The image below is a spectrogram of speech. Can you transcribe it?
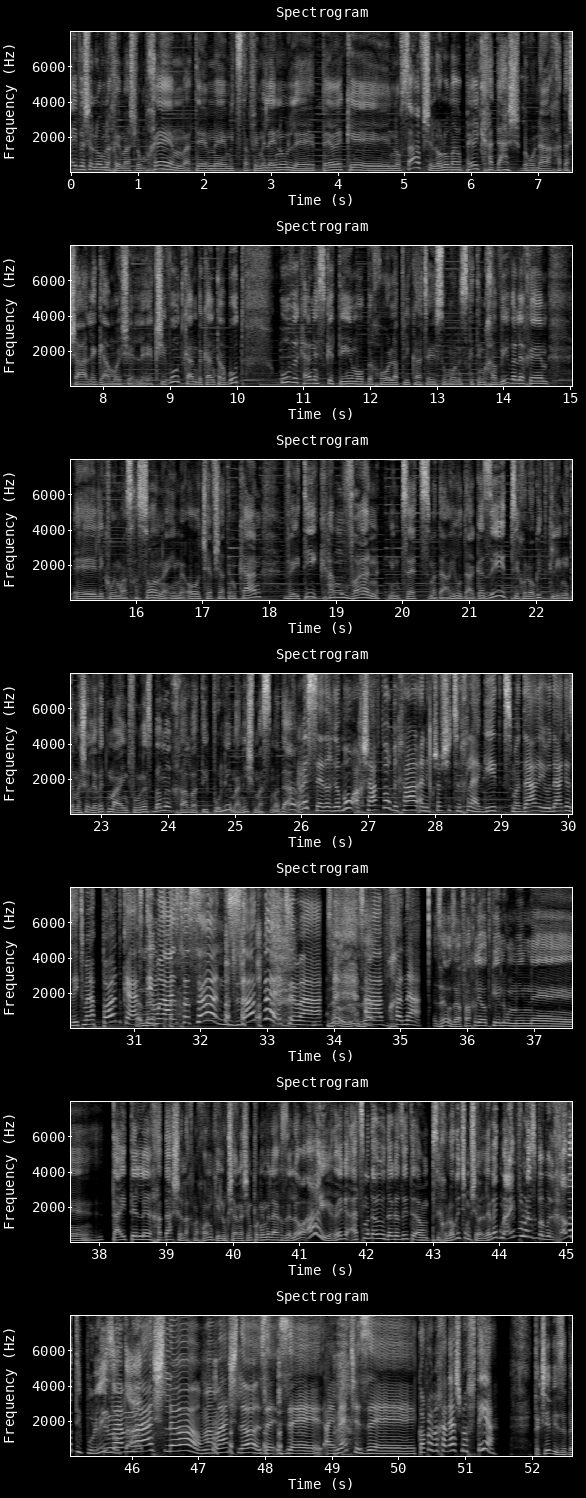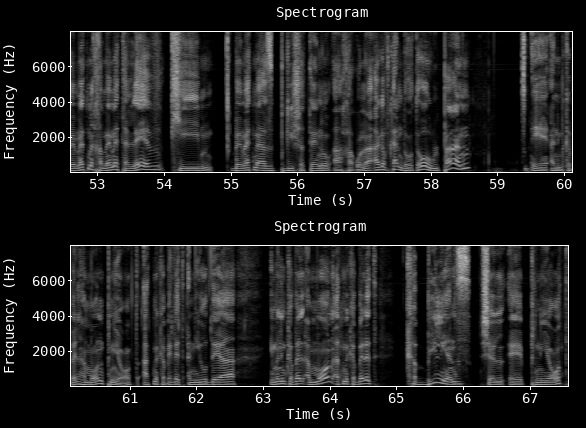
היי ושלום לכם, מה שלומכם? אתם uh, מצטרפים אלינו לפרק uh, נוסף, שלא לומר פרק חדש בעונה חדשה לגמרי של קשיבות, כאן בכאן תרבות. ובכאן הסכתים או בכל אפליקציה יישומון הסכתים חביב עליכם. אה, לי קוראים רז חסון, נעים מאוד, שף שאתם כאן. ואיתי כמובן נמצאת סמדר יהודה גזית, פסיכולוגית קלינית המשלבת מיינדפולנס במרחב הטיפולי. מה נשמע סמדר? בסדר גמור. עכשיו כבר בכלל, אני חושבת שצריך להגיד סמדר יהודה גזית מהפודקאסט עם רז חסון. זאת בעצם ההבחנה. זהו, זה הפך להיות כאילו מין אה, title אה, חדש שלך, נכון? כאילו כשאנשים פונים אלייך זה לא, היי, רגע, את סמדר יהודה גזית, הפסיכולוגית שמשלבת מיינדפולנס במרחב הטיפולי, זאת את? ממש לא, ממש לא. זה, זה, האמת שזה כל פעם מחדש מפתיע. תקשיבי, זה באמת מחמם את הלב, כי באמת מאז פגישתנו האחרונה, אגב, כאן באותו אולפן, אה, אני מקבל המון פניות, את מקבלת, אני יודע, אם אני מקבל המון, את מקבלת קביליאנס של אה, פניות.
